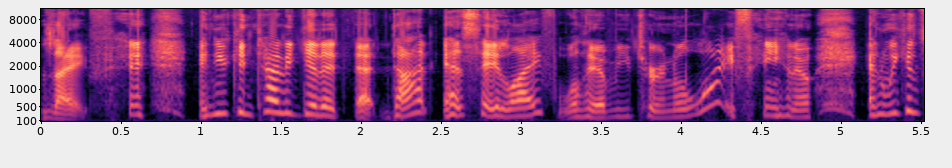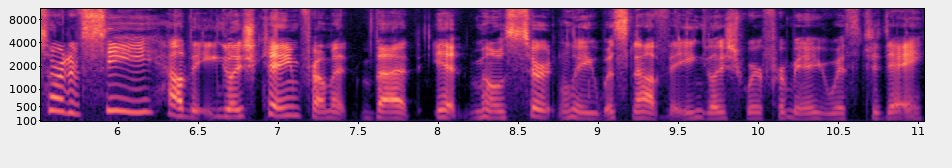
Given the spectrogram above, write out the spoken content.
life. And you can kind of get it that dot essay life will have eternal life you know? And we can sort of see how the english came from it but it most certainly was not the english we're familiar with today.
